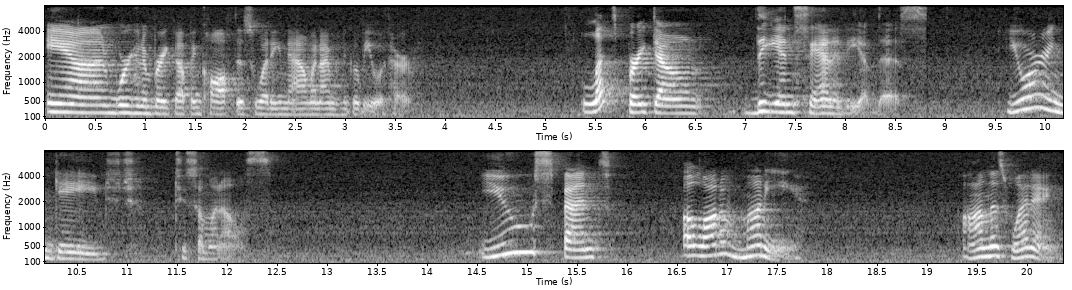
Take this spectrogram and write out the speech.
and we're gonna break up and call off this wedding now, and I'm gonna go be with her. Let's break down the insanity of this. You are engaged to someone else. You spent a lot of money on this wedding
